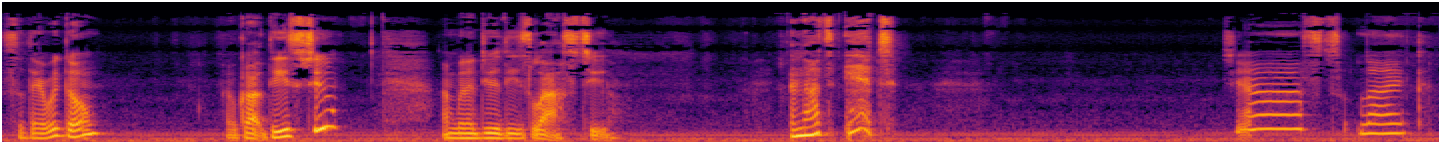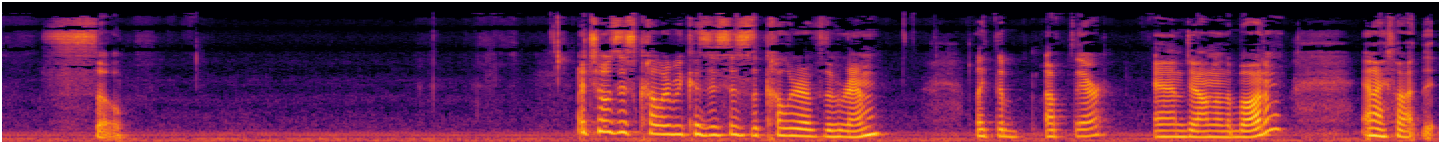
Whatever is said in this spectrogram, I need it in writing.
So there we go. I've got these two. I'm going to do these last two. And that's it. Just like so. I chose this color because this is the color of the rim, like the up there and down on the bottom. And I thought that,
